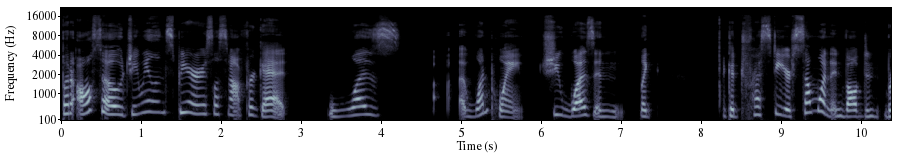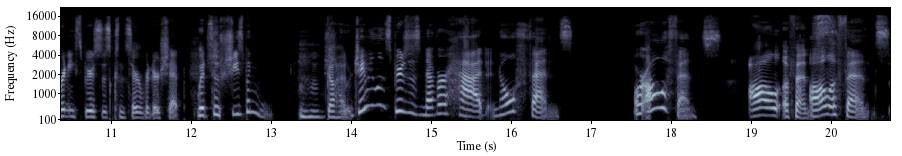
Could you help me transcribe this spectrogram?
But also, Jamie Lynn Spears, let's not forget, was at one point she was in like like a trustee or someone involved in Britney Spears' conservatorship. Which So she's been Mhm, go ahead. Jamie Lynn Spears has never had no offense or all offense. All offense. All offense.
